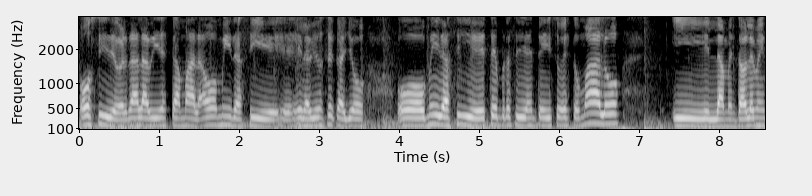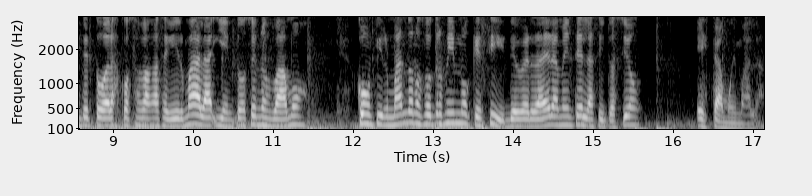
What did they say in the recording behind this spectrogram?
oh sí, de verdad la vida está mala, oh mira, sí, e, el avión se cayó, oh mira, sí, este presidente hizo esto malo y lamentablemente todas las cosas van a seguir malas y entonces nos vamos confirmando nosotros mismos que sí, de verdaderamente la situación está muy mala.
